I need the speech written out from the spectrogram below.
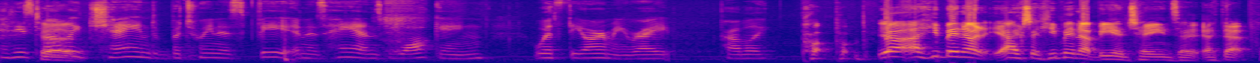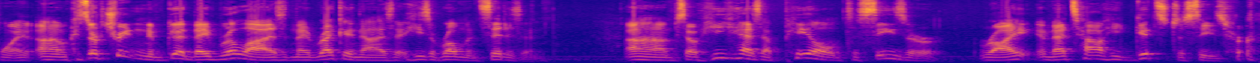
and he's to- probably chained between his feet and his hands, walking with the army, right? Probably. Pro- pro- yeah, he may not actually. He may not be in chains at, at that point because they're treating him good. They realize and they recognize that he's a Roman citizen. Um, so he has appealed to Caesar, right? And that's how he gets to Caesar.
